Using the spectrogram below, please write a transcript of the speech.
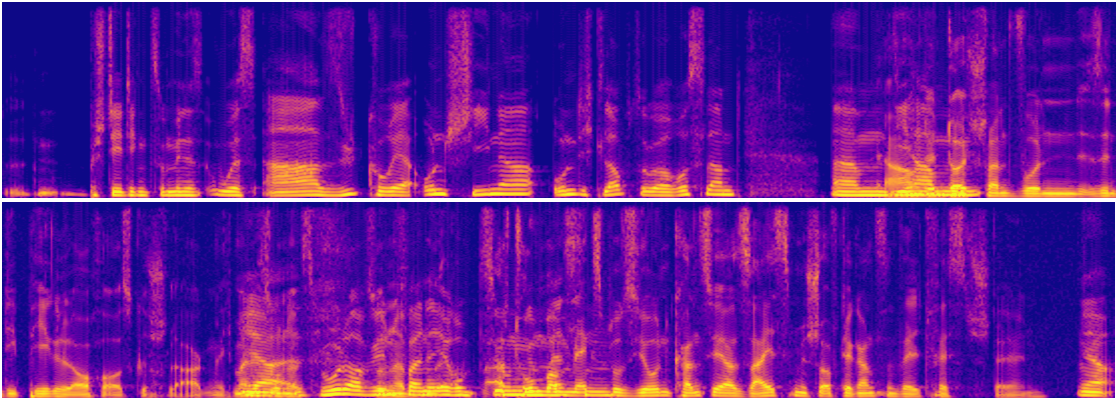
bestätigen zumindest USA, Südkorea und China und ich glaube sogar Russland, ähm, ja, und haben, in Deutschland wurden, sind die Pegel auch ausgeschlagen. Ich meine, ja, so eine, es wurde auf jeden so Fall eine Eruption. Atombombenexplosion kannst du ja seismisch auf der ganzen Welt feststellen. Ja.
